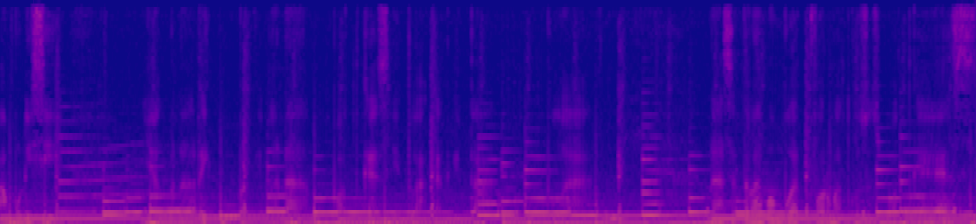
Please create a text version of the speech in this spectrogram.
amunisi yang menarik bagaimana podcast itu akan kita buat. Nah, setelah membuat format khusus podcast,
